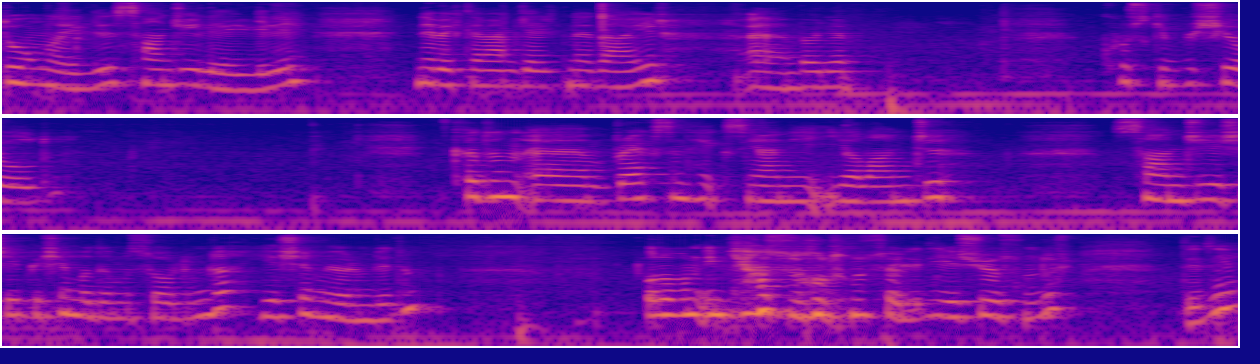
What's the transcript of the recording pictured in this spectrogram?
doğumla ilgili, sancı ile ilgili ne beklemem gerektiğine dair e, böyle kurs gibi bir şey oldu. Kadın e, Braxton Hicks yani yalancı sancı yaşayıp yaşamadığımı sorduğumda yaşamıyorum dedim. O da bunun imkansız olduğunu söyledi. Yaşıyorsundur dedi.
